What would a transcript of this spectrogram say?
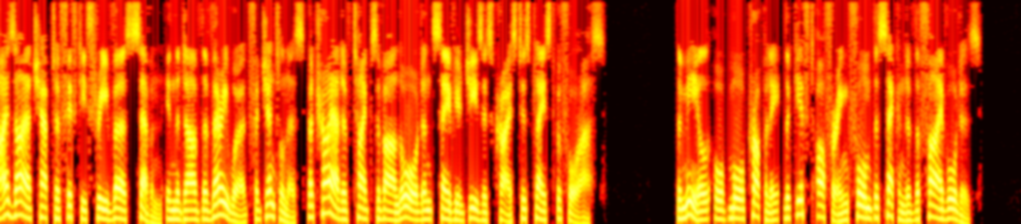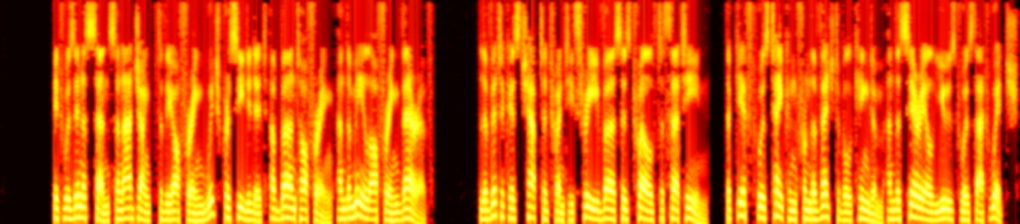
Isaiah chapter 53 verse 7, in the dove the very word for gentleness, a triad of types of our Lord and Savior Jesus Christ is placed before us. The meal, or more properly, the gift offering formed the second of the five orders. It was in a sense an adjunct to the offering which preceded it, a burnt offering, and the meal offering thereof. Leviticus chapter 23 verses 12 to 13. The gift was taken from the vegetable kingdom, and the cereal used was that which,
